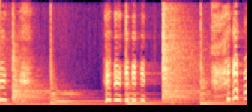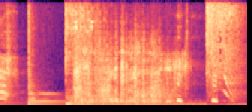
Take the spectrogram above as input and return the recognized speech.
Ha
